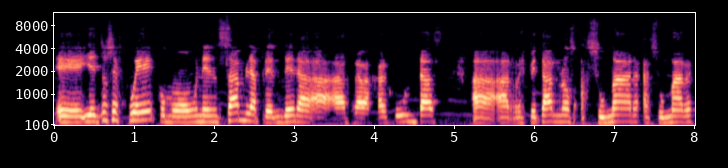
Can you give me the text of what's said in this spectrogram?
Eh, y entonces fue como un ensamble aprender a, trabajar juntas, a, a, respetarnos, a sumar, a sumar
